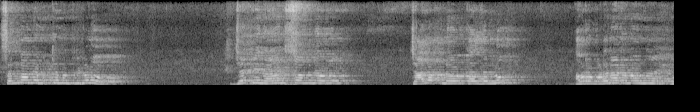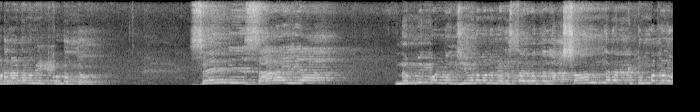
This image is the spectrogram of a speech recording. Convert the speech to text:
ಸನ್ಮಾನ್ಯ ಮುಖ್ಯಮಂತ್ರಿಗಳು ಜೆ ಪಿ ನಾರಾಯಣಸ್ವಾಮಿನವರು ಜಾಲಪ್ಪನವ್ರ ಕಾಲದಲ್ಲೂ ಅವರ ಒಡನಾಟನವನ್ನು, ಒಡನಾಟವನ್ನು ಇಟ್ಕೊಂಡಂಥವ್ರು. ಸೇಂಗಿ ಸಾರಾಯಿಯ ನಂಬಿಕೊಂಡು ಜೀವನವನ್ನು ನಡೆಸ್ತಾ ಇರುವಂಥ ಲಕ್ಷಾಂತರ ಕುಟುಂಬಗಳು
